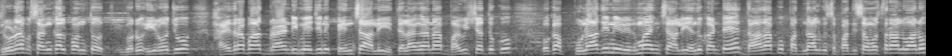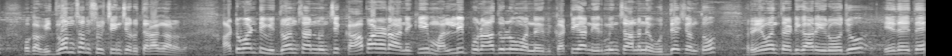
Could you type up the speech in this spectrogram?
దృఢ సంకల్పంతో ఈరోజు హైదరాబాద్ బ్రాండ్ ఇమేజ్ని పెంచాలి. తెలంగాణ భవిష్యత్తు మటుకు ఒక పునాదిని నిర్మించాలి. ఎందుకంటే దాదాపు పద్నాలుగు పది సంవత్సరాలు వాళ్ళు ఒక విధ్వంసం సృష్టించారు తెలంగాణలో. అటువంటి విధ్వంసాన్ని నుంచి కాపాడడానికి మళ్ళీ పునాదులు మన గట్టిగా నిర్మించాలనే ఉద్దేశంతో రేవంత్ రెడ్డి గారు ఈరోజు ఏదైతే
